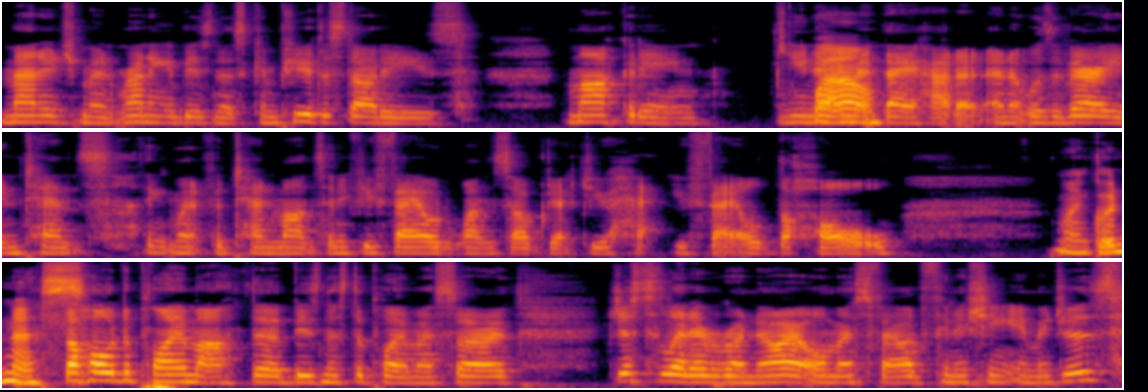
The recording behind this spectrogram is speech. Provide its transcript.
management, running a business, computer studies, marketing, you know, Wow. they had it. And it was a very intense, I think went for 10 months. And if you failed one subject, you ha- you failed the whole My goodness. the whole diploma, the business diploma. So just to let everyone know, I almost failed finishing images.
